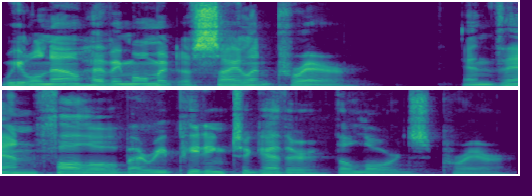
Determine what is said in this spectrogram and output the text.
We will now have a moment of silent prayer and then follow by repeating together the Lord's Prayer.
